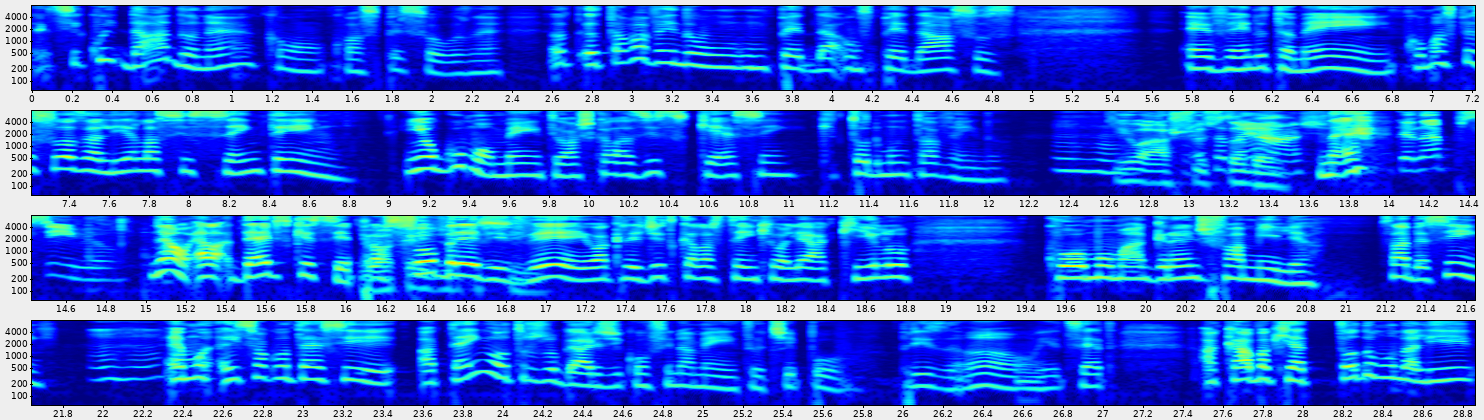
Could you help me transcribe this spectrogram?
esse cuidado, né, com, com as pessoas, né? Eu, eu tava vendo um, um peda uns pedaços, é, vendo também como as pessoas ali, elas se sentem... Em algum momento, eu acho que elas esquecem que todo mundo tá vendo. Uhum. Eu acho Eu isso também, também. acho. Né? Porque não é possível. Não, ela deve esquecer. Para sobreviver, eu acredito que elas têm que olhar aquilo como uma grande família. Sabe assim? Uhum. É isso acontece até em outros lugares de confinamento, tipo prisão e etc. Acaba que a- todo mundo ali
